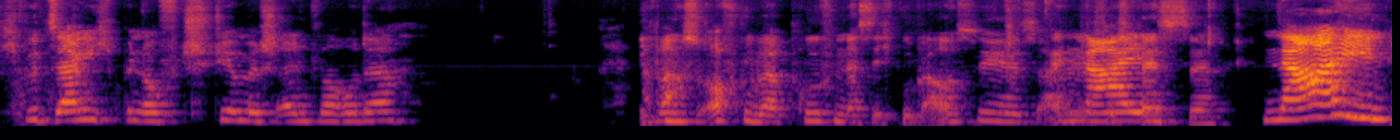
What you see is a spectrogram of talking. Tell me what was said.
Ich würde sagen, ich bin oft stürmisch einfach, oder? Ich muss oft überprüfen, dass ich gut aussehe. ist eigentlich Nein. das Beste. Nein,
